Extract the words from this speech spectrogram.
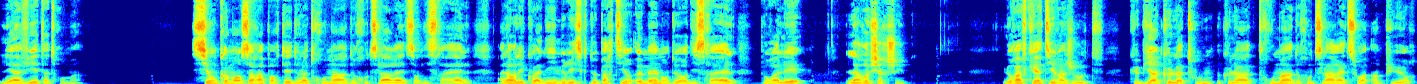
le avi trouma. Si on commence à rapporter de la trouma de Chutz Laaretz en Israël, alors les Kohanim risquent de partir eux-mêmes en dehors d'Israël pour aller la rechercher. Le Rav Keati rajoute que bien que la, que trouma de Chutzlaret soit impure,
